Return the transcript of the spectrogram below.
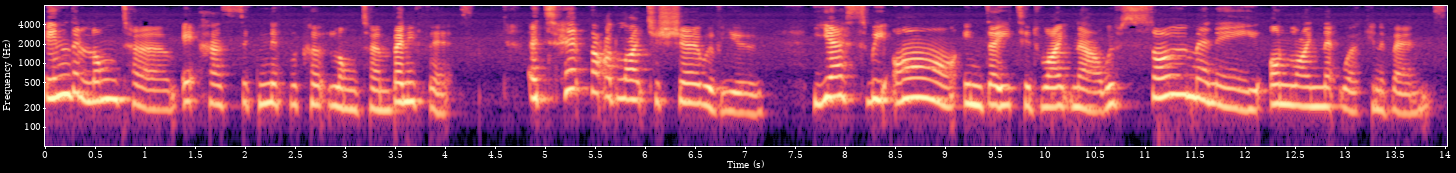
in the long term, it has significant long term benefits. A tip that I'd like to share with you yes, we are inundated right now with so many online networking events.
